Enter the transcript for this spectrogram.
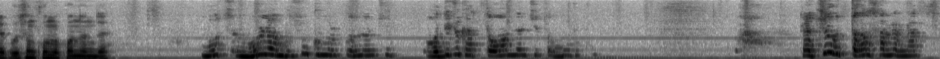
왜 무슨 꿈을 꿨는데? 무슨 몰라 무슨 꿈을 꿨는지 어디를 갔다 왔는지도 모르고 나 죽었다가 살아났어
